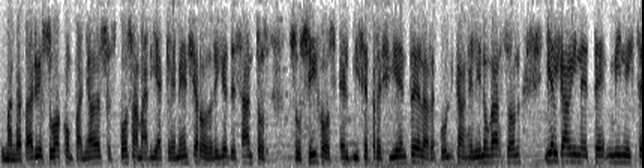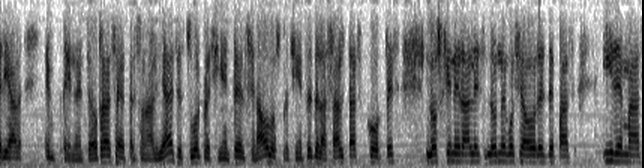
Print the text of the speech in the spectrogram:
El mandatario estuvo acompañado de su esposa María Clemencia Rodríguez de Santos, sus hijos, el vicepresidente de la República Angelino Garzón y el gabinete ministerial. Entre otras eh, personalidades estuvo el presidente del Senado, los presidentes de las altas cortes, los generales, los negociadores de paz y demás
